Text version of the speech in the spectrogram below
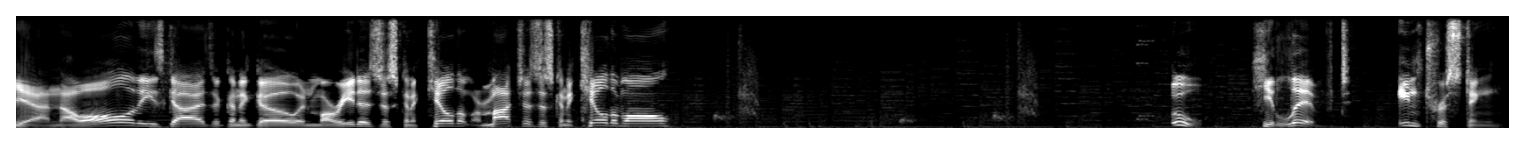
Yeah, now all of these guys are going to go, and Marita's just going to kill them, or Matcha's just going to kill them all. Ooh, he lived. Interesting.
